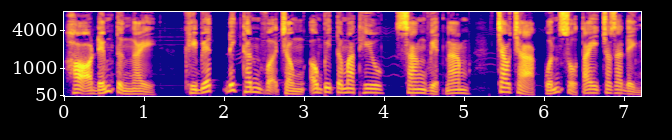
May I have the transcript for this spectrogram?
Họ đếm từng ngày khi biết đích thân vợ chồng ông Peter Matthew sang Việt Nam trao trả cuốn sổ tay cho gia đình.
